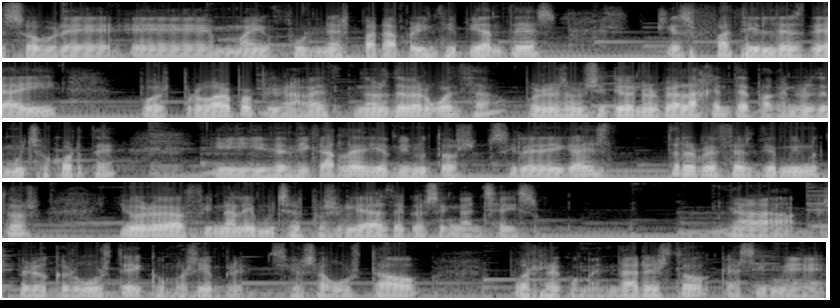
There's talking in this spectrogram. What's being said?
sobre eh, mindfulness para principiantes, que es fácil desde ahí pues probar por primera vez. No es de vergüenza, poneros en un sitio que no os vea la gente para que no os dé mucho corte y dedicarle 10 minutos. Si le dedicáis tres veces 10 minutos, yo creo que al final hay muchas posibilidades de que os enganchéis. Nada, espero que os guste y como siempre, si os ha gustado, pues recomendar esto, que así me,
